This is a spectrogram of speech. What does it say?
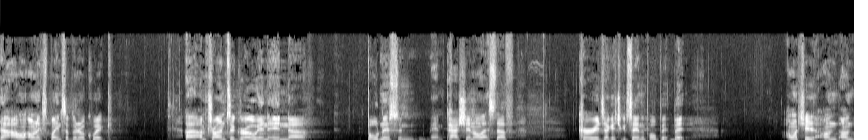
Now, I want to explain something real quick. Uh, I'm trying to grow in, in uh, boldness and, and passion, all that stuff. Courage, I guess you could say in the pulpit. But I want you to, on, on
